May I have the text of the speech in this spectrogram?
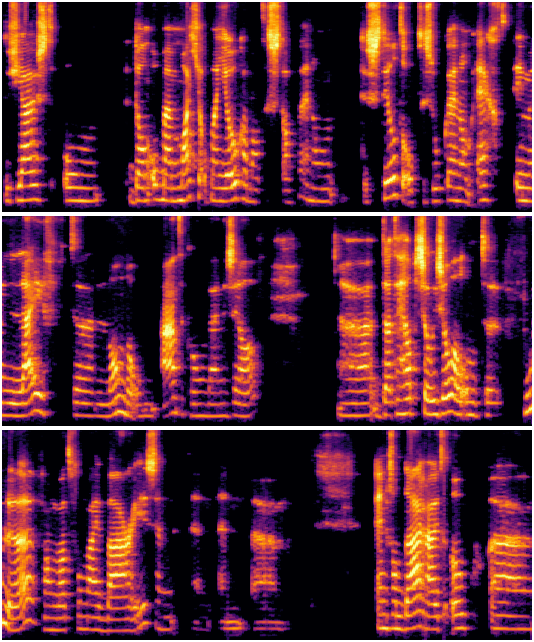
dus juist om dan op mijn matje, op mijn yogamat te stappen en om de stilte op te zoeken en om echt in mijn lijf te landen, om aan te komen bij mezelf. Uh, dat helpt sowieso al om te voelen van wat voor mij waar is. En, en, en, um, en van daaruit ook uh,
